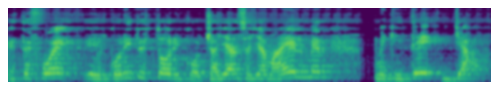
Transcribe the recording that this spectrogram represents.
este fue el corito histórico. Chayán se llama Elmer me quité ya.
